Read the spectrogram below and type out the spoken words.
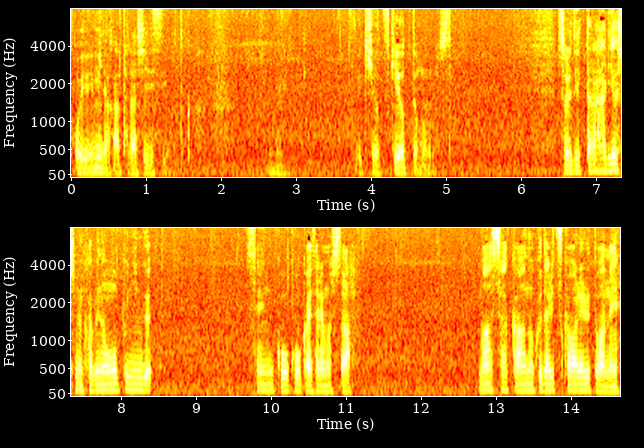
こういう意味だから正しいですよとか、うん、気をつけようって思いました。それで言ったら「有吉の壁」のオープニング。先行公開されました。まさかあのくだり使われるとはね。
